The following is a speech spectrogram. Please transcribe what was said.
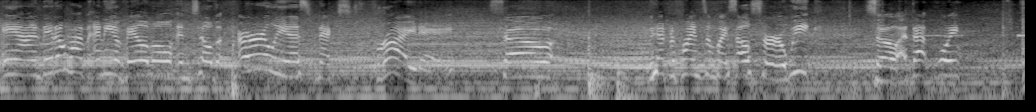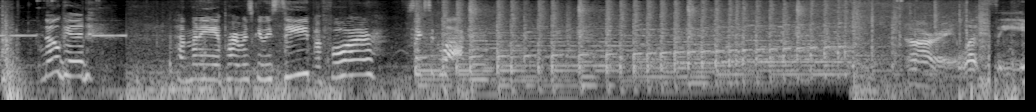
and they don't have any available until the earliest next Friday. So we'd have to find someplace else for a week. So at that point, no good. How many apartments can we see before six o'clock? All right, let's see.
